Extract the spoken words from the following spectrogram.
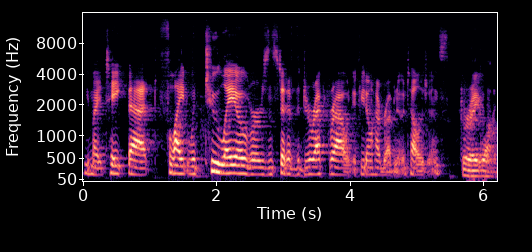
you might take that flight with two layovers instead of the direct route if you don't have revenue intelligence. Great one.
